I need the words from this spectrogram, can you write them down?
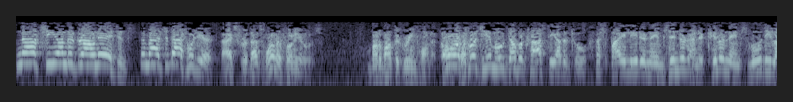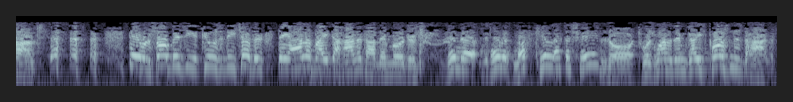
Nazi underground agents. Imagine that, will you? Axford, that's wonderful news. But about the Green Hornet. Oh, it was him who double-crossed the other two. A spy leader named Zinder and a killer named Smoothie Lawrence. they were so busy accusing each other, they alibied the Hornet on their murders. Then uh, the Hornet not kill attaché? no, 'twas one of them guys posing as the Hornet.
